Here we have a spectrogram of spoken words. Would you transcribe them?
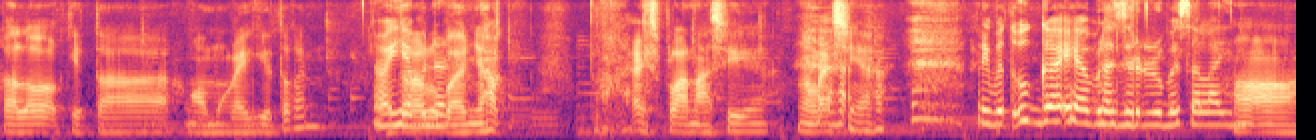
kalau kita ngomong kayak gitu kan Oh, iya terlalu benar. banyak eksplanasi ngelesnya. Ribet juga ya belajar dulu bahasa lain. Heeh.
